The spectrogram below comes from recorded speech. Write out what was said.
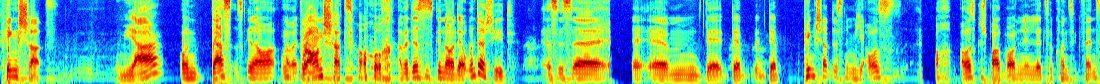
Pink Schatz. Ja, und das ist genau. Und Brown Schatz auch. aber das ist genau der Unterschied. Es ist, äh, äh, ähm, der, der, der Pink Shot ist nämlich aus, auch ausgespart worden in letzter Konsequenz.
